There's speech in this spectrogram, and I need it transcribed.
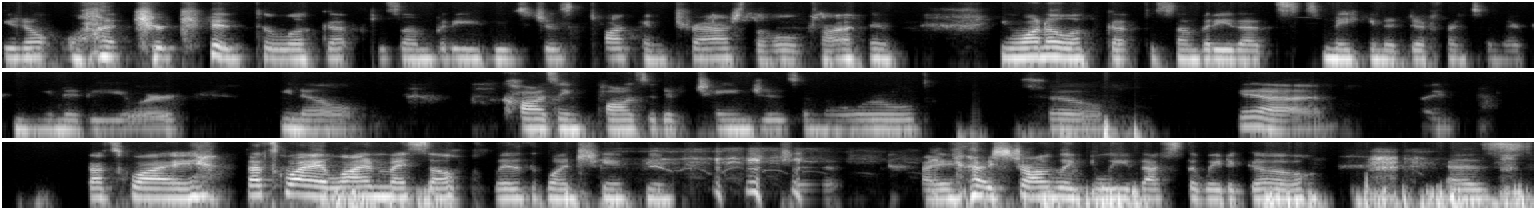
you don't want your kid to look up to somebody who's just talking trash the whole time. You want to look up to somebody that's making a difference in their community or you know causing positive changes in the world. So yeah I, that's why that's why i aligned myself with one championship I, I strongly believe that's the way to go as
